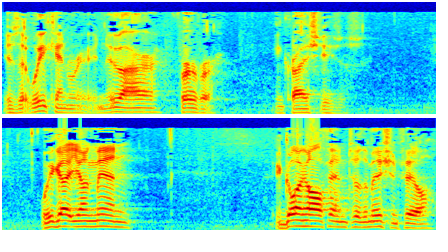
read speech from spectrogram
is that we can renew our fervor in Christ Jesus. We got young men going off into the mission field.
